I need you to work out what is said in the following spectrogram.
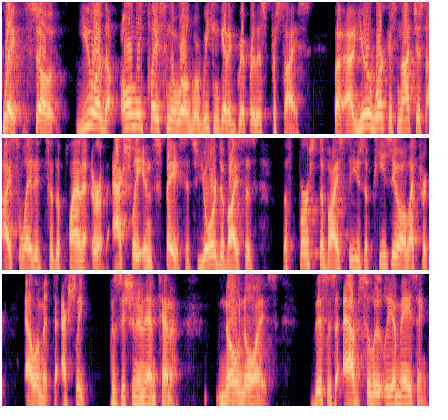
Wait, so you are the only place in the world where we can get a gripper this precise. But uh, your work is not just isolated to the planet Earth, actually in space. It's your devices, the first device to use a piezoelectric element to actually position an antenna. No noise. This is absolutely amazing.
